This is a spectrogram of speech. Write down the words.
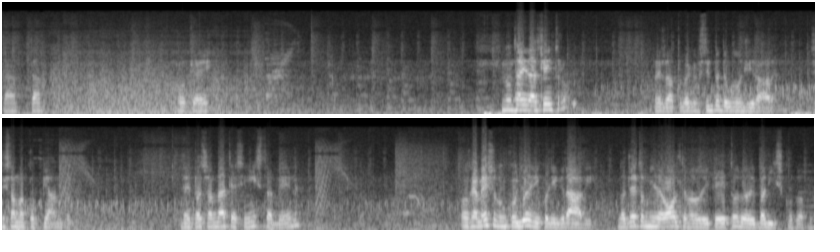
ta ta. Ok. Non dai dal centro? Esatto, perché questi due devono girare. Si stanno accoppiando. Dai, passo andati a sinistra, bene. Ok, a me sono un coglione di quelli gravi. L'ho detto mille volte, ma lo ripeto, lo ribadisco proprio.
